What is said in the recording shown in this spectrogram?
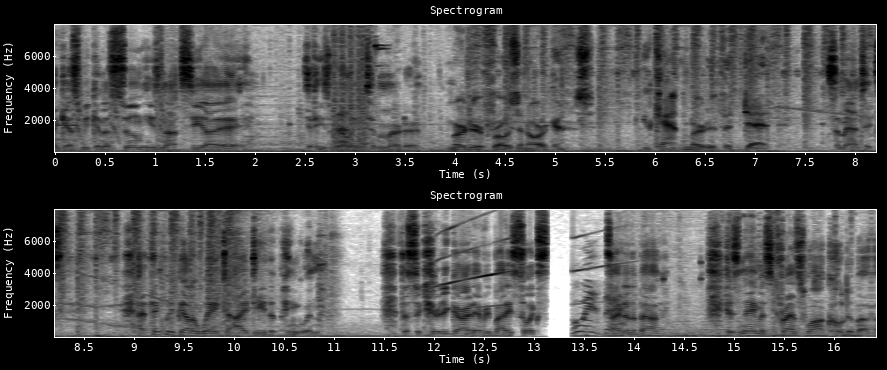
I guess we can assume he's not CIA, if he's willing to murder. Murder frozen organs. You can't murder the dead. Semantics. I think we've got a way to ID the penguin. The security guard everybody's so excited about? His name is Francois Codebuff.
